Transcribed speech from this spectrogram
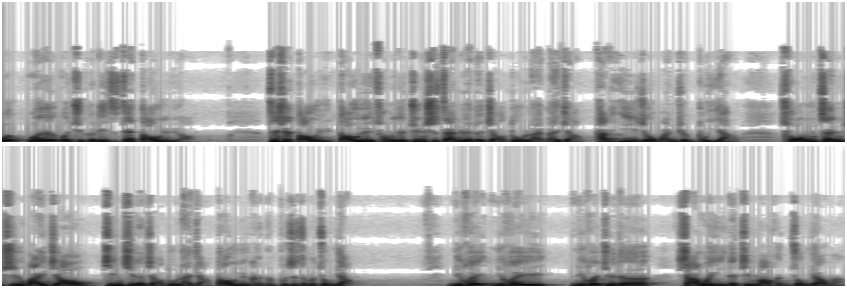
我我我举个例子，这些岛屿啊，这些岛屿，岛屿从一个军事战略的角度来来讲，它的意义就完全不一样。从政治、外交、经济的角度来讲，岛屿可能不是这么重要。你会你会你会觉得夏威夷的经贸很重要吗？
